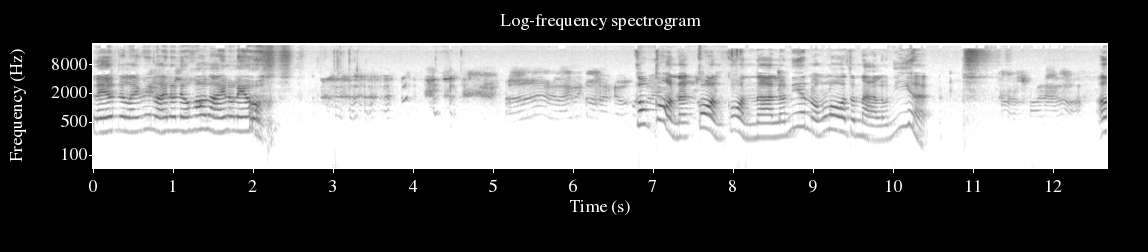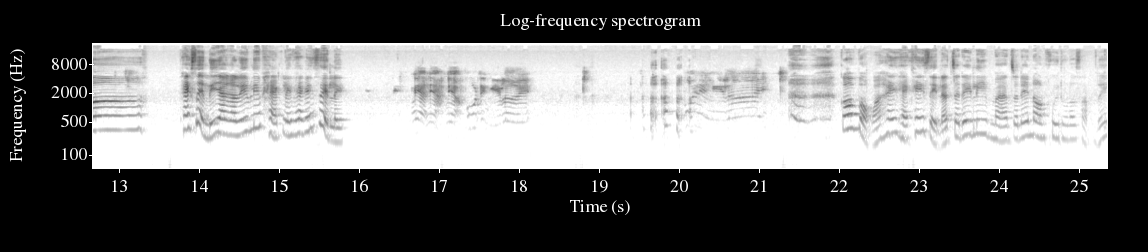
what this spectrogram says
เร็วจะไลฟ์ไม่ไลฟ์เร็วๆเข้าไลฟ์เร็วเออไลฟ์ไปก่ อนเดี๋ยวๆก็ก่อนนะก่อนก่อนนานแล้วเนี่ยน้องรอจะนานแล้วเนี่ยอ่าพอนานเหรอ เออแพ็คเสร็จหรือยังอะรีบๆแพ็คเลยแพ็คให้เสร็จเลย เนี่ยเนี่ยเนี่ยพูดอย่างนี้เลย พูดอย่างนี้เลย ก็บอกว่าให้แท็กให้เสร็จแล้วจะได้รีบมาจะได้นอนคุยโทรศัพท์ด้วย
